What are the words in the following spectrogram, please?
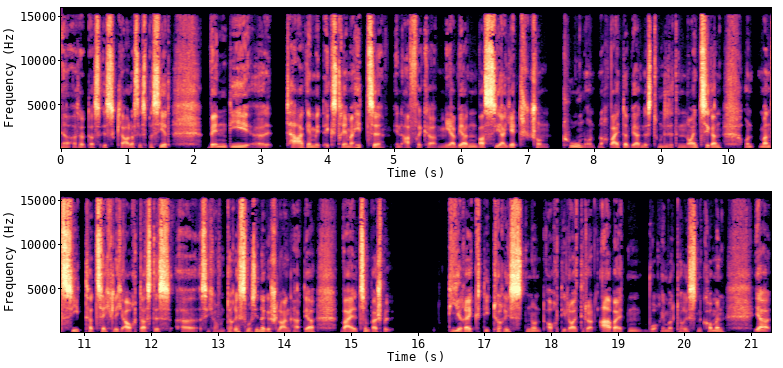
Ja, also das ist klar, dass das passiert. Wenn die äh, Tage mit extremer Hitze in Afrika mehr werden, was sie ja jetzt schon tun und noch weiter werden. Das tun sie seit den 90ern. Und man sieht tatsächlich auch, dass das äh, sich auf den Tourismus niedergeschlagen hat, ja, weil zum Beispiel direkt die Touristen und auch die Leute, die dort arbeiten, wo auch immer Touristen kommen, ja,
